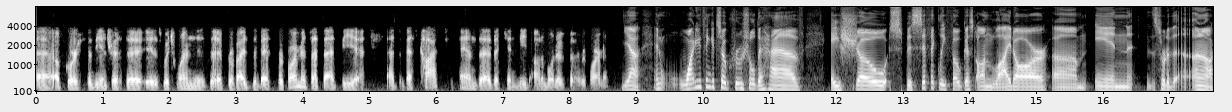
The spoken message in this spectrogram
uh, of course, the interest uh, is which one is provides the best performance at, at the at the best cost and that can meet automotive requirements. Yeah, and why do you think it's so crucial to have a show specifically focused on lidar um, in sort of an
